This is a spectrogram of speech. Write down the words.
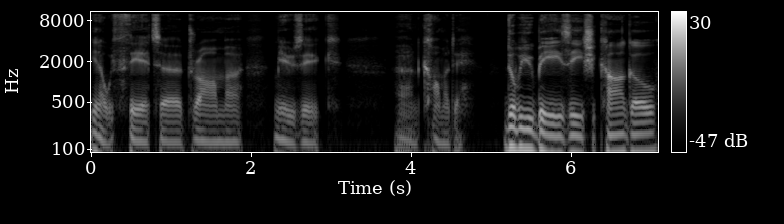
You know, with theatre, drama, music, and comedy. WBEZ Chicago,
